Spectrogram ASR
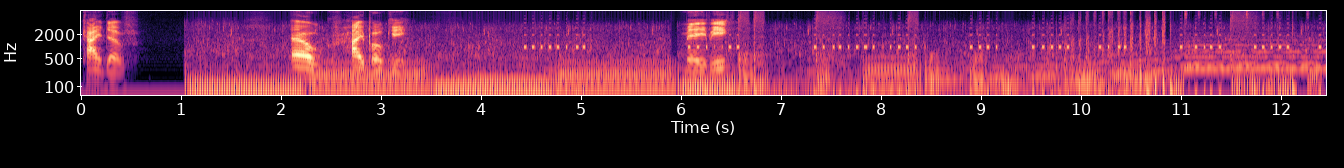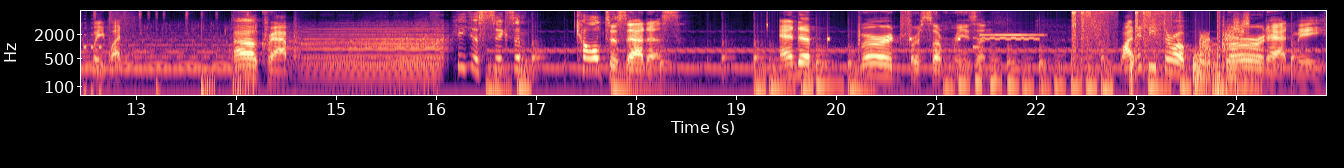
Kind of. Oh, hi, Pokey. Maybe. Wait, what? Oh, crap. He just sic some cultists at us. And a bird for some reason. Why did he throw a bird at me?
